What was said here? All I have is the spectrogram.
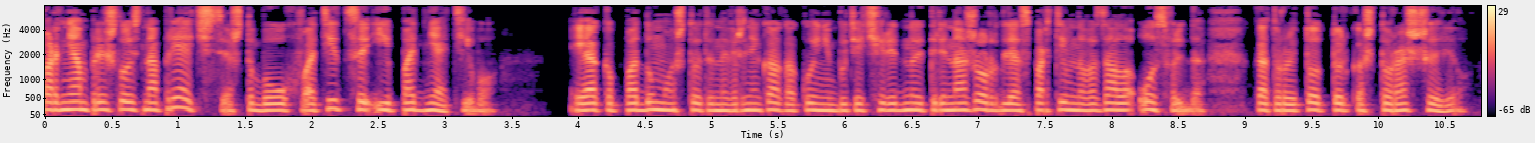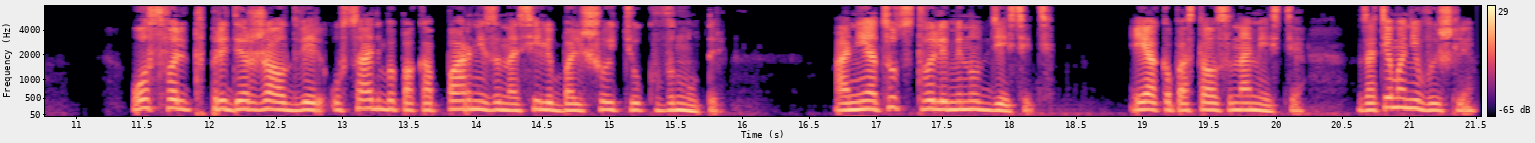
Парням пришлось напрячься, чтобы ухватиться и поднять его. Якоб подумал, что это наверняка какой-нибудь очередной тренажер для спортивного зала Освальда, который тот только что расширил. Освальд придержал дверь усадьбы, пока парни заносили большой тюк внутрь. Они отсутствовали минут десять. Якоб остался на месте. Затем они вышли.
